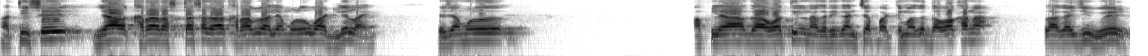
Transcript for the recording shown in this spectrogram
अतिशय या खरा रस्ता सगळा खराब झाल्यामुळं वाढलेला आहे. त्याच्यामुळं आपल्या गावातील नागरिकांच्या पाठीमागं दवाखाना लागायची वेळ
